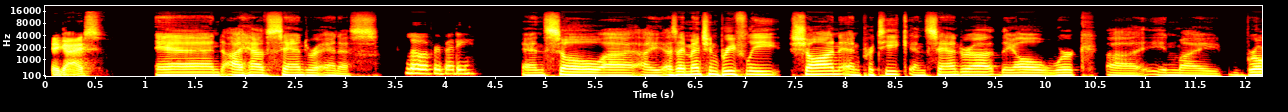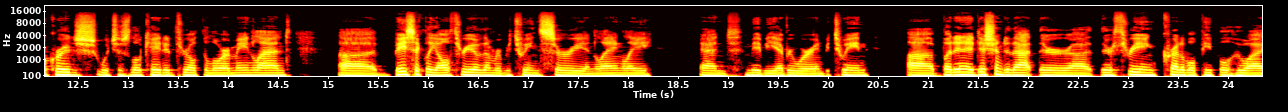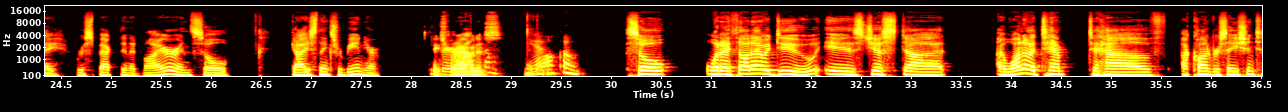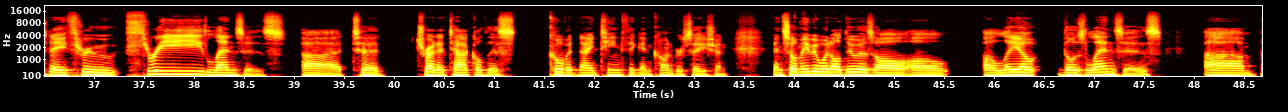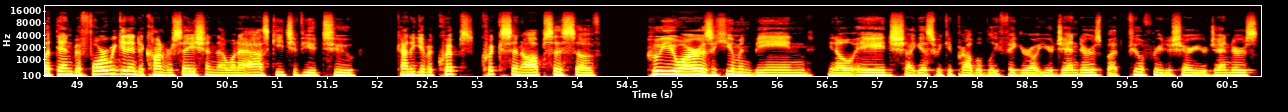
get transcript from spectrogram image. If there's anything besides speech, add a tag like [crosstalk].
Hey guys. And I have Sandra Ennis. Hello, everybody. And so, uh, I, as I mentioned briefly, Sean and Pratik and Sandra, they all work uh, in my brokerage, which is located throughout the lower mainland. Uh, basically, all three of them are between Surrey and Langley, and maybe everywhere in between. Uh, but in addition to that, they're uh, they're three incredible people who I respect and admire. And so, guys, thanks for being here. Thanks for having welcome. us. You're welcome. So, what I thought I would do is just uh, I want to attempt to have a conversation today through three lenses uh, to try to tackle this COVID nineteen thing in conversation. And so maybe what I'll do is I'll I'll I'll lay out those lenses. Um, but then before we get into conversation, I want to ask each of you to kind of give a quick quick synopsis of who you are as a human being. You know, age. I guess we could probably figure out your genders, but feel free to share your genders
